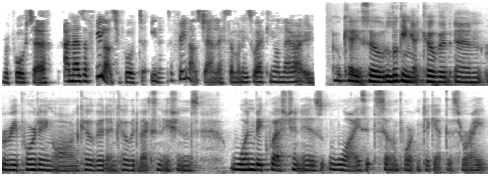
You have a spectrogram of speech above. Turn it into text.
reporter and as a freelance reporter, you know, as a freelance journalist, someone who's working on their own? Okay, so looking at COVID and reporting on COVID and COVID vaccinations, one big question is why is it so important to get this right?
